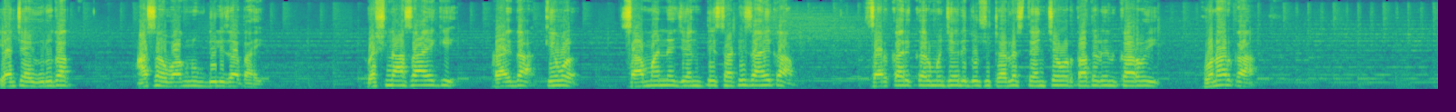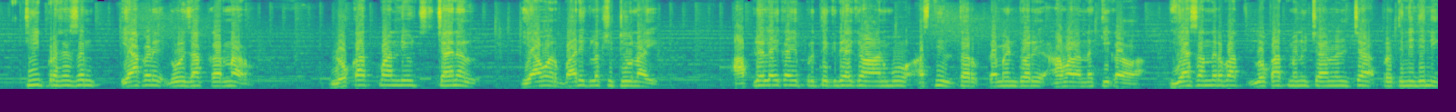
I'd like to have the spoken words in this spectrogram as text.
यांच्या विरोधात असं वागणूक दिली जात आहे. प्रश्न असा आहे की कायदा केवळ सामान्य जनतेसाठीच आहे का? सरकारी कर्मचारी दोषी ठरल्यास त्यांच्यावर तातडीने कारवाई होणार का? की प्रशासन याकडे डोळेझाक करणार? लोकात्मा न्यूज चॅनल यावर बारीक लक्ष ठेवून आहे. आपल्यालाही काही प्रतिक्रिया किंवा अनुभव असतील तर कमेंटद्वारे आम्हाला नक्की कळवा. या संदर्भात लोकात्मा न्यूज चॅनलच्या प्रतिनिधींनी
